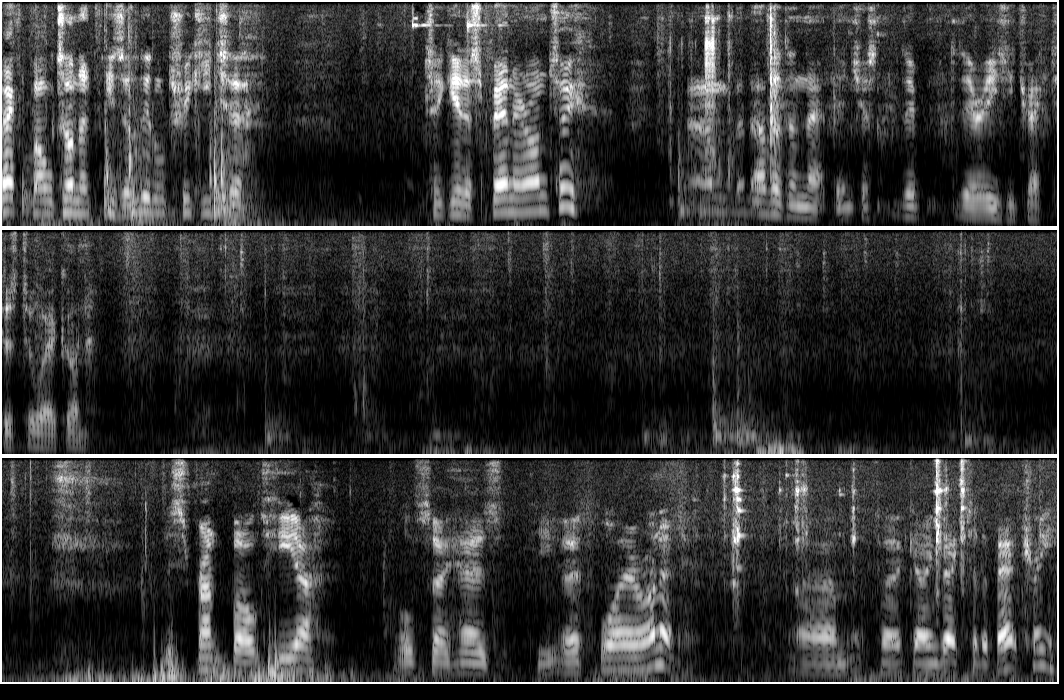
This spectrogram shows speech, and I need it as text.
Back bolt on it is a little tricky to to get a spanner onto. Um, but other than that they're just they're, they're easy tractors to work on. This front bolt here also has the earth wire on it um, for going back to the battery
